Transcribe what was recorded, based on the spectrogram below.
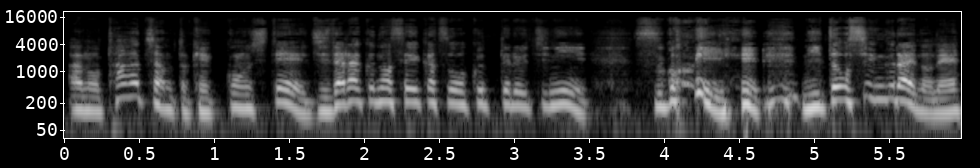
あの、ターちゃんと結婚して自堕落な生活を送ってるうちに、すごい 二頭身ぐらいのね、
